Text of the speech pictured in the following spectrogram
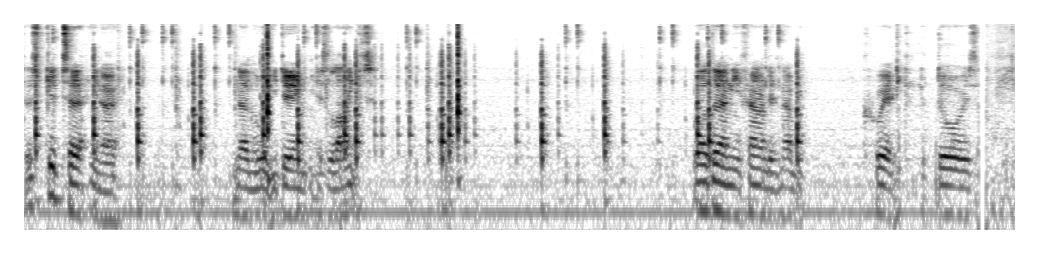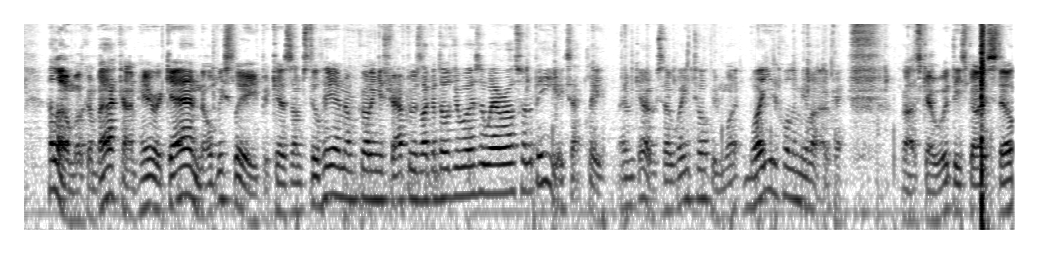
So it's good to you know know that what you're doing is liked. Well done, you found it. Now be quick. The door is. Hello and welcome back. I'm here again, obviously, because I'm still here and I'm recording this afterwards like I told you where, so where else would it be? Exactly. There we go. So why are you talking? Why, why are you calling me like... Okay. Right, let's go with these guys still.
